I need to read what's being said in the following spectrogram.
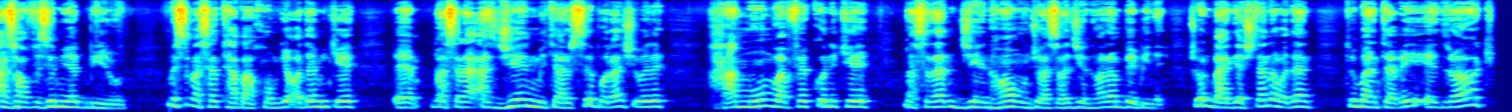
از حافظه میاد بیرون. مثل مثلا توهم. یه آدمی که مثلا از جن میترسه بلند شو بره همون و فکر کنی که مثلا جن ها اونجا هست و جن ها هم ببینه. چون برگشتن آمدن تو منطقه ادراک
